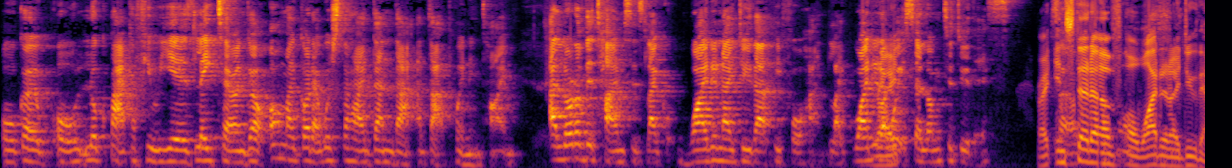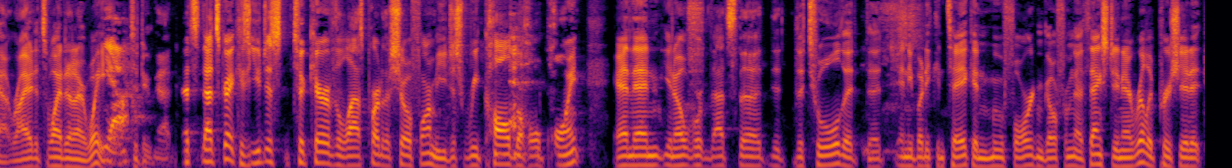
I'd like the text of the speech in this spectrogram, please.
or go or look back a few years later and go, "Oh my god, I wish that I had done that at that point in time." A lot of the times, it's like, "Why didn't I do that beforehand? Like, why did right. I wait so long to do this?" right? So, Instead of, oh, why did I do that? Right? It's why did I wait yeah. to do that? That's that's great because you just took care of the last part of the show for me. You just recalled the whole point, and then you know that's the, the, the tool that that anybody can take and move forward and go from there. Thanks, Gina. I really appreciate it.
